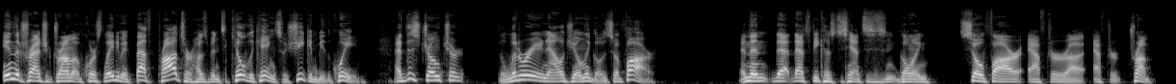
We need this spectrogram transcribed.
In the tragic drama, of course, Lady Macbeth prods her husband to kill the king so she can be the queen. At this juncture, the literary analogy only goes so far. And then that, that's because DeSantis isn't going so far after, uh, after Trump,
